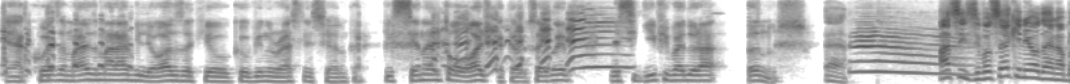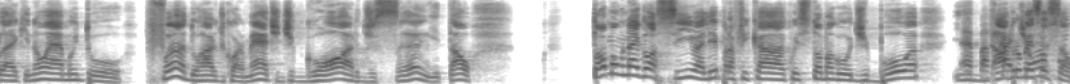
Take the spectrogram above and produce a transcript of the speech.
É a coisa mais maravilhosa que eu, que eu vi no wrestling esse ano, cara. Que cena antológica, cara. Isso aí vai, esse GIF vai durar anos. Assim, se você é que nem o Dana Black e não é muito fã do hardcore match, de gore, de sangue e tal, toma um negocinho ali pra ficar com o estômago de boa e É, abre uma exceção.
